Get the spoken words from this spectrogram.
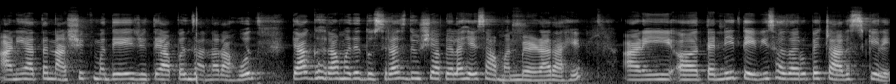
आणि आता नाशिकमध्ये जिथे आपण जाणार आहोत त्या घरामध्ये दुसऱ्याच दिवशी आपल्याला हे सामान मिळणार आहे. आणि त्यांनी तेवीस हजार रुपये चार्ज केले.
